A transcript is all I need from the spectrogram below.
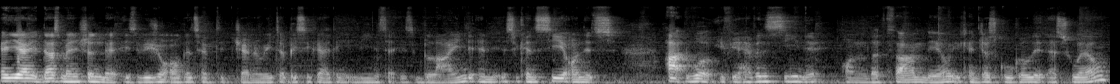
And yeah, it does mention that its visual organs have degenerated. Basically, I think it means that it's blind. And as you can see on its artwork, if you haven't seen it on the thumbnail, you can just Google it as well.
